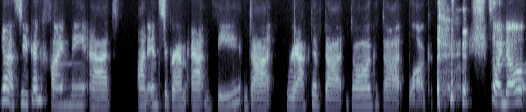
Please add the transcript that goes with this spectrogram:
Yeah, so you can find me at on Instagram at the dot reactive dot dog dot blog. so I know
